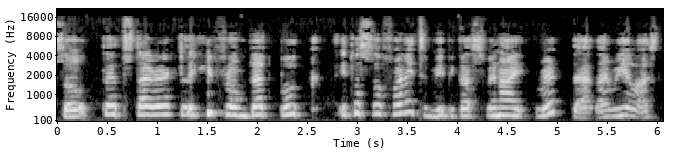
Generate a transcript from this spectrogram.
So that's directly from that book. It was so funny to me because when I read that, I realized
